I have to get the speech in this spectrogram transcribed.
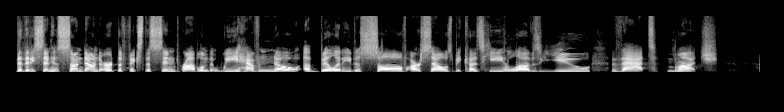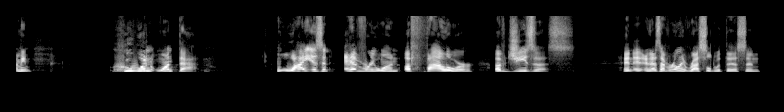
That, that he sent his son down to earth to fix the sin problem that we have no ability to solve ourselves because he loves you that much. I mean, who wouldn't want that? Why isn't everyone a follower of Jesus? And, and, and as I've really wrestled with this and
